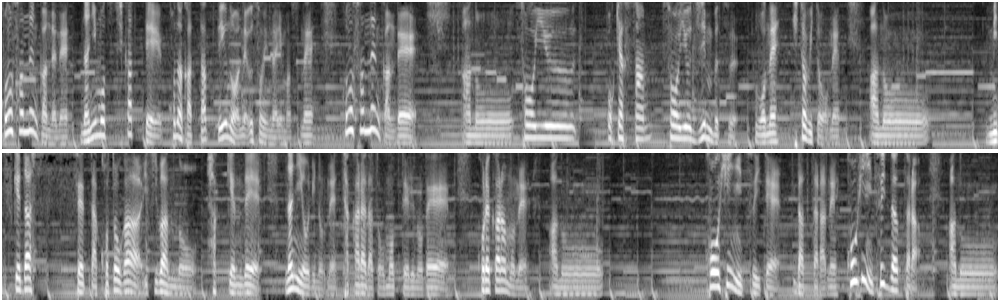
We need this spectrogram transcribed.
この3年間でね何も培ってこなかったっていうのはね嘘になりますね。この3年間であの、そういうお客さんそういう人物をね人々をねあのー見つけ出せたことが一番の発見で何よりのね宝だと思っているのでこれからもねあのーコーヒーについてだったらねコーヒーについてだったらあのー、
